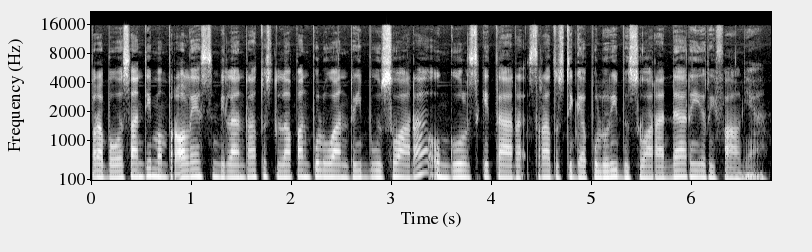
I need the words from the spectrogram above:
Prabowo Sandi memperoleh 980-an ribu suara, unggul sekitar 130 ribu suara dari rivalnya.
